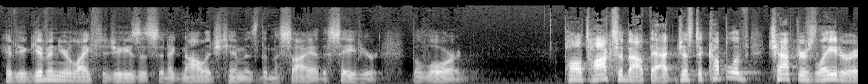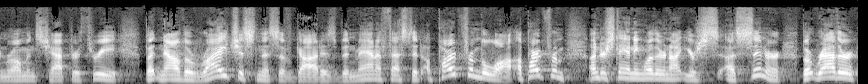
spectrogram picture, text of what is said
Have you given your life to Jesus and acknowledged him as the Messiah, the Savior, the Lord? Paul talks about that just a couple of chapters later in Romans chapter 3. But now the righteousness of God has been manifested apart from the law, apart from understanding whether or not you're a sinner, but rather,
